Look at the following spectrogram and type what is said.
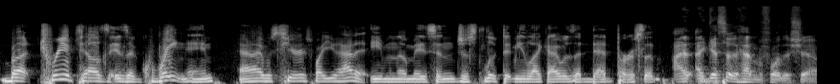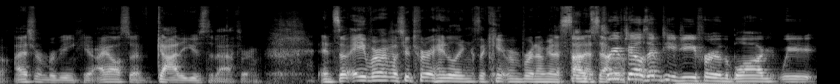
But Tree of Tales is a great name, and I was curious why you had it, even though Mason just looked at me like I was a dead person. I, I guess it would happen before the show. I just remember being here. I also have got to use the bathroom. And so, Abe, what's your Twitter handling? Because I can't remember, and I'm going to sign Uh, us it's out. Tree of Tales. MTG for the blog. We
